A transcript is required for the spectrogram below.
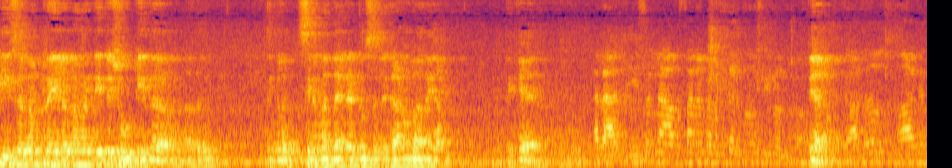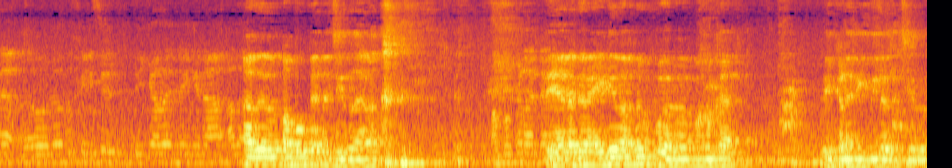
ടീസറിനും ട്രെയിലറിനും വേണ്ടിയിട്ട് ഷൂട്ട് ചെയ്തതാണ്. അത് നിങ്ങൾ സിനിമ എന്തായാലും രണ്ട് ദിവസത്തിൽ കാണുമ്പോൾ അറിയാം. എന്തൊക്കെ അത് മമ്മൂക്ക തന്നെ ചെയ്തതാണ്. ഞാനൊരു ഐഡിയ പറഞ്ഞു മമ്മൂക്ക നിൽക്കണ രീതിയിൽ അത് ചെയ്തു.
